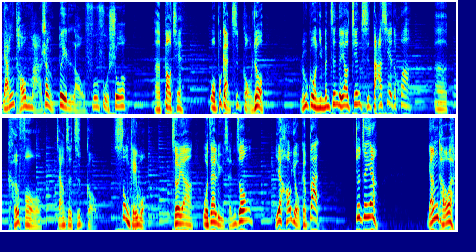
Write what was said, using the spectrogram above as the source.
杨桃马上对老夫妇说：“呃，抱歉，我不敢吃狗肉。如果你们真的要坚持答谢的话，呃，可否将这只狗送给我？这样我在旅程中也好有个伴。”就这样，杨桃啊，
